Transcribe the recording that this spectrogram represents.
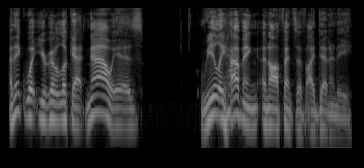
I think what you're going to look at now is really having an offensive identity.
